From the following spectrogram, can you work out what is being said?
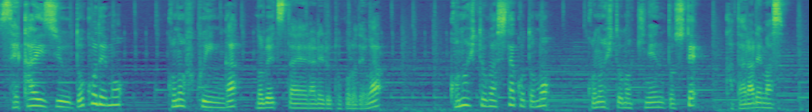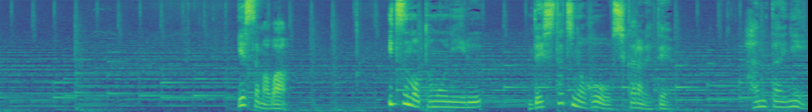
世界中どこでもこの福音が述べ伝えられるところではこの人がしたこともこの人の記念として語られます。イエス様はいつも共にいる弟子たちの方を叱られて反対に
